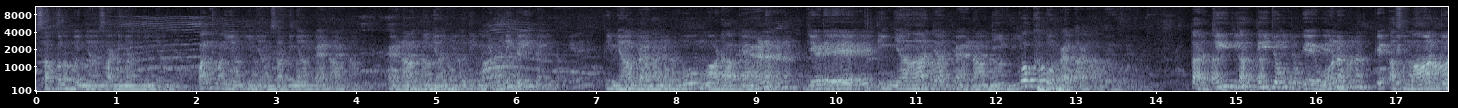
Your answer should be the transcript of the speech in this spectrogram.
ਸਫਲ ਹੋਈਆਂ ਸਾਡੀਆਂ ਧੀਆਂ। ਪੰਥ ਦੀਆਂ ਧੀਆਂ ਸਾਡੀਆਂ ਭੈਣਾਂ। ਭੈਣਾਂ ਧੀਆਂ ਨੂੰ ਕਦੀ ਮਾੜਾ ਨਹੀਂ ਕਹੀਦਾ। ਧੀਆਂ ਭੈਣਾਂ ਨੂੰ ਉਹ ਮਾੜਾ ਕਹਿਣ ਜਿਹੜੇ ਧੀਆਂ ਜਾਂ ਭੈਣਾਂ ਦੀ ਕੁੱਖ ਤੋਂ ਪੈਦਾ ਹੋਏ ਹੋਣ। ਧਰਤੀ ਧਰਤੀ ਚੋਂ ਉੱਗੇ ਹੋਣ ਕਿ ਅਸਮਾਨ ਚੋਂ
